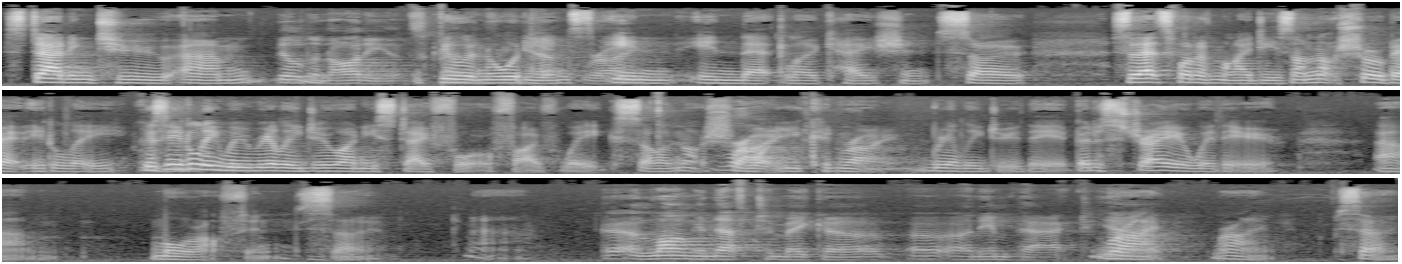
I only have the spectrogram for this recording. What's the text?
starting to um, build an audience build an of, yeah, audience right. in in that location. So. So that's one of my ideas. I'm not sure about Italy because Mm-hmm. Italy we really do only stay four or five weeks. So I'm not sure what you can right. really do there. But Australia we're there um, more often. So Uh, long enough to make a, a an impact right, right. So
